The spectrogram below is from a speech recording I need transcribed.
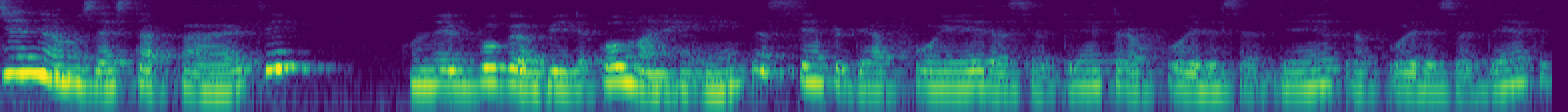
llenamos esta parte com o bugambilha ou marrenta, sempre de afuera hacia dentro, afuera hacia dentro, afuera hacia dentro.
